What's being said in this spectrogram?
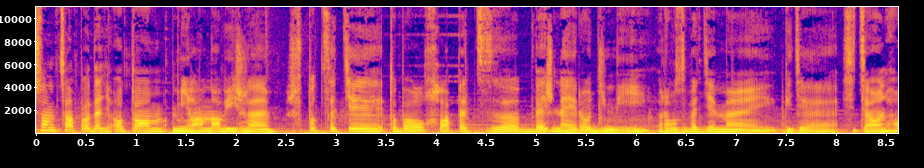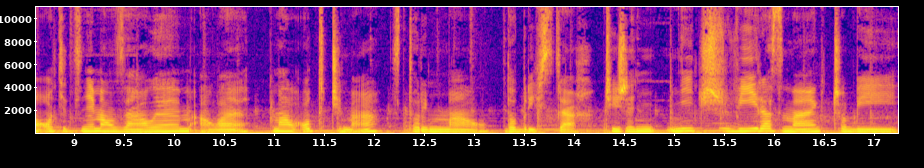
čo som chcela povedať o tom Milanovi, že v podstate to bol chlapec z bežnej rodiny, rozvedenej, kde síce o neho otec nemal záujem, ale mal odčima, s ktorým mal dobrý vzťah. Čiže nič výrazné, čo by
